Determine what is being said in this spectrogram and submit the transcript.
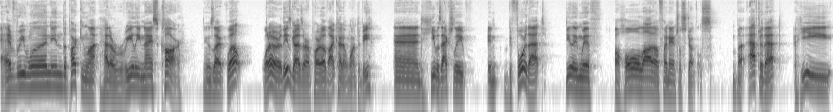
everyone in the parking lot had a really nice car. he was like, well, whatever these guys are a part of, I kind of want to be. And he was actually, in before that, dealing with a whole lot of financial struggles. But after that, he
